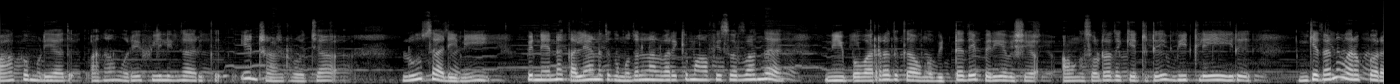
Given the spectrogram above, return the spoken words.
பார்க்க முடியாது. அதான் ஒரே ஃபீலிங்காக இருக்குது என்றாள் ரோஜா. லூசாடி நீ பின்ன என்ன கல்யாணத்துக்கு முதல் நாள் வரைக்கும் ஆஃபீஸ் வருவாங்க? நீ இப்போ வர்றதுக்கு அவங்க விட்டதே பெரிய விஷயம். அவங்க சொல்கிறத கேட்டுட்டு வீட்டிலேயே இரு. இங்கே தானே வரப்போகிற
